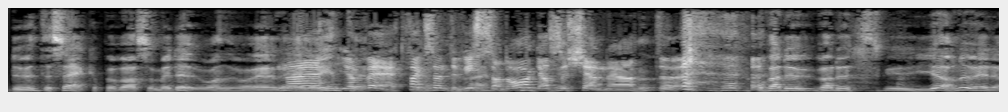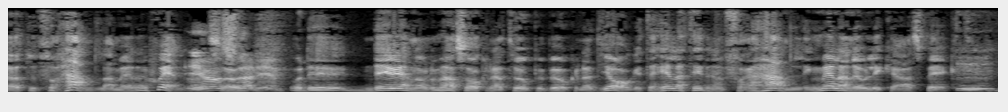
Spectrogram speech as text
du är inte säker på vad som är du eller eller nej, inte. jag vet faktiskt Ja, inte. Vissa nej. dagar så känner jag att... eh, Och vad du, vad du gör nu är att du förhandlar med dig själv. Jo, alltså. så är det. Och det, det är ju en av de här sakerna jag tar upp i boken. Att jaget är hela tiden en förhandling mellan olika aspekter. Mm.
